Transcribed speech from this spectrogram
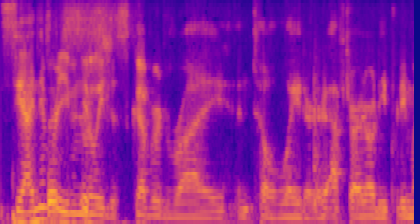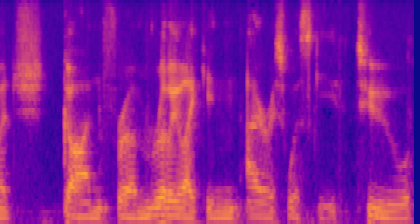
See, I never even really discovered rye until later, after I'd already pretty much gone from really liking Irish whiskey to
